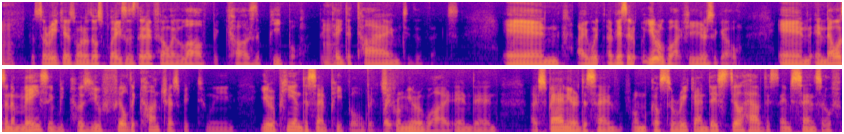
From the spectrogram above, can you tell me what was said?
Mhm. Costa Rica is one of those places that I fell in love because the people they Mhm. take the time to do. And I went, I visited Uruguay a few years ago, and and that was an amazing because you feel the contrast between European descent people, which Right. from Uruguay, and then a Spaniard descent from Costa Rica, and they still have the same sense of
